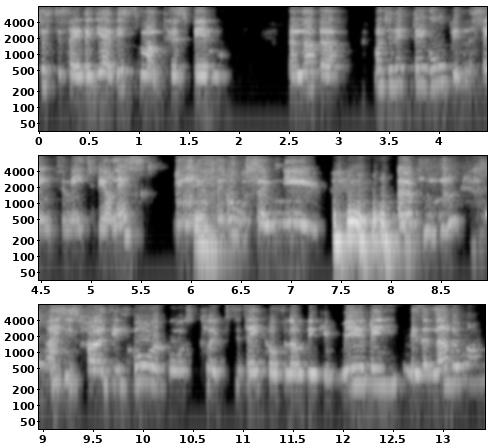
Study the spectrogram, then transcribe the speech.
just to say that yeah, this month has been another. Mind you, they've, they've all been the same for me, to be honest, because they're all so new. Um, I just finding more and more cloaks to take off, and I'm thinking, really, there's another one.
